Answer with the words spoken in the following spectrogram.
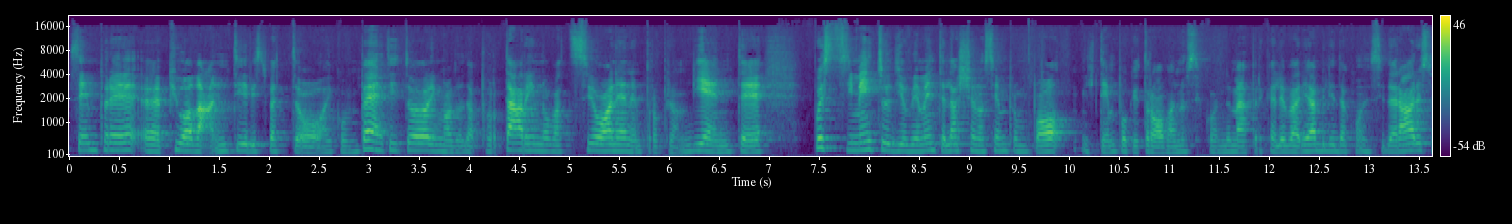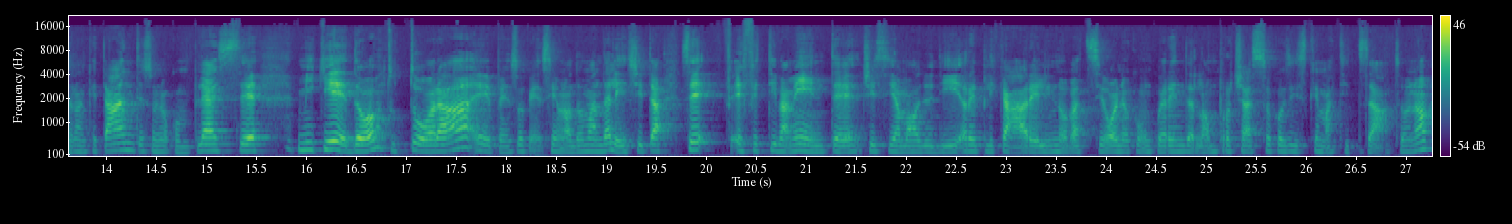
sempre eh, più avanti rispetto ai competitor, in modo da portare innovazione nel proprio ambiente questi metodi ovviamente lasciano sempre un po' il tempo che trovano, secondo me, perché le variabili da considerare sono anche tante, sono complesse. Mi chiedo tuttora, e penso che sia una domanda lecita, se effettivamente ci sia modo di replicare l'innovazione o comunque renderla un processo così schematizzato, no?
